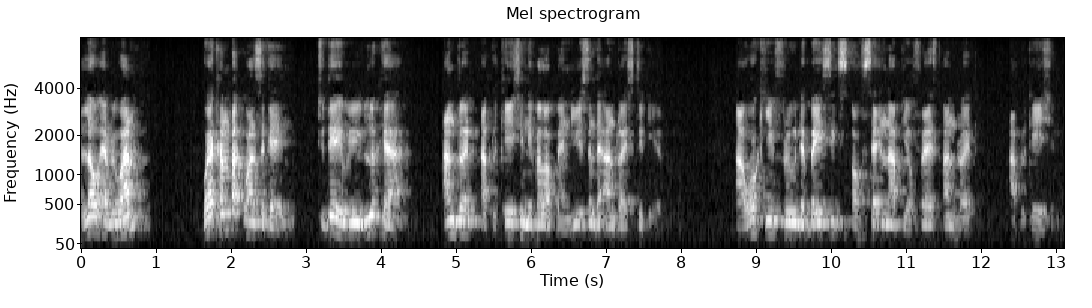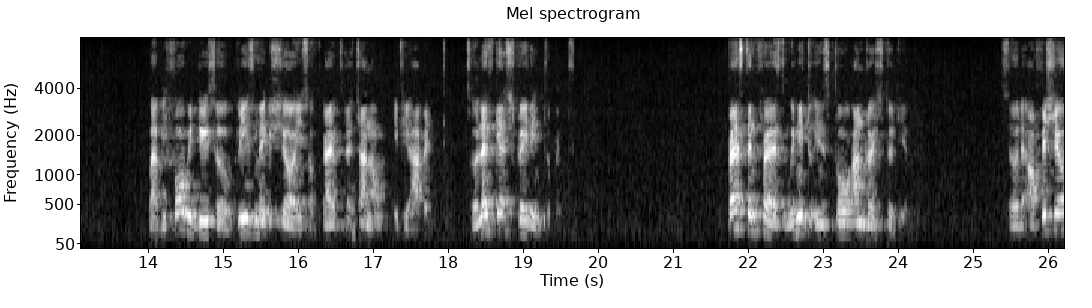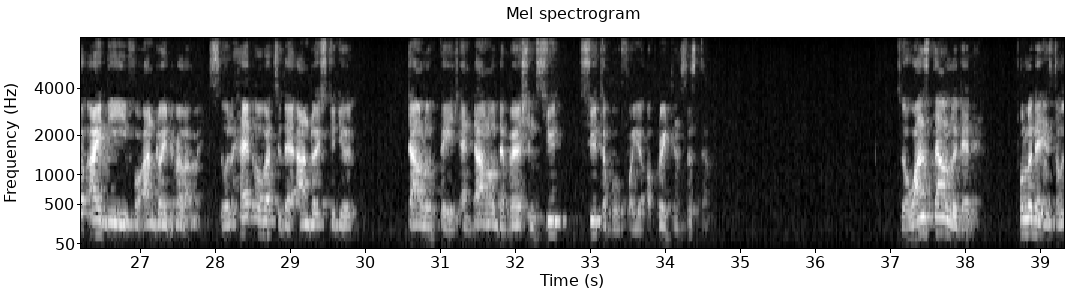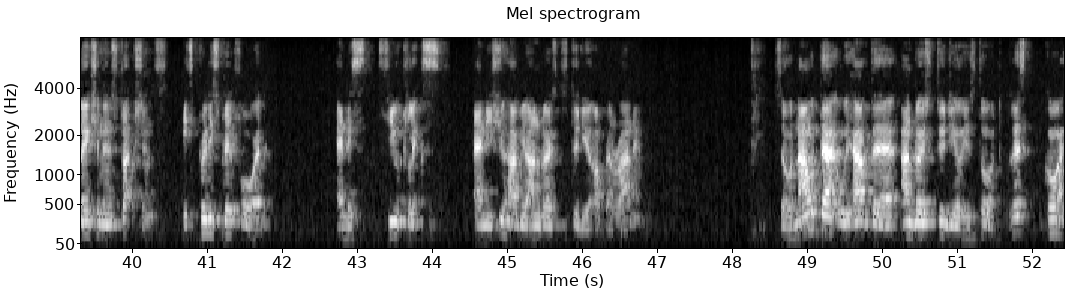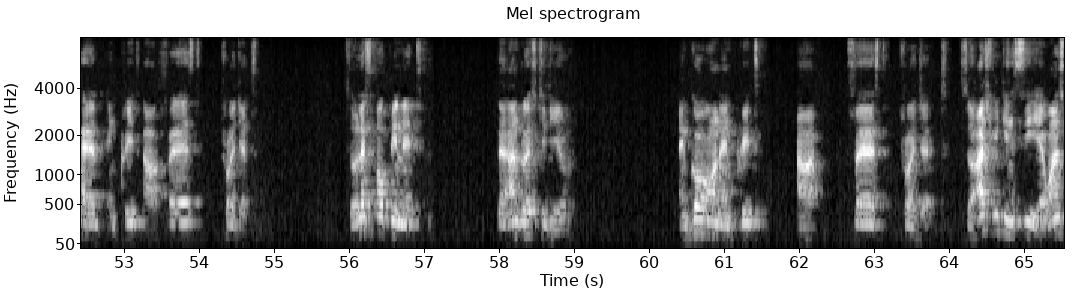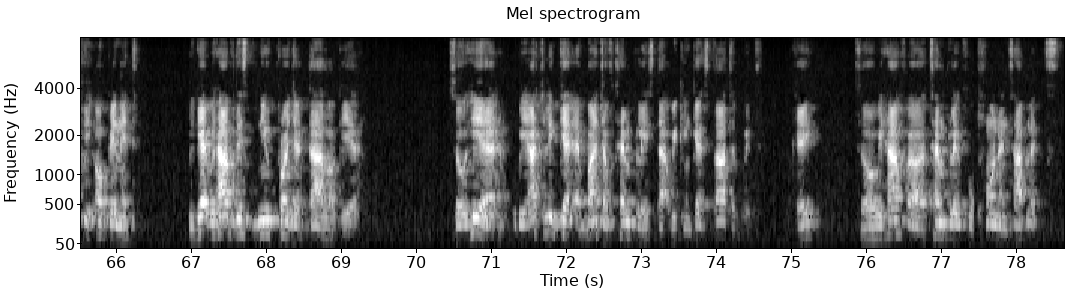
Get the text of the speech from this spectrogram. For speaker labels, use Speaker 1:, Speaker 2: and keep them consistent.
Speaker 1: Hello everyone, welcome back once again. Today we look at Android application development using the Android Studio. I'll walk you through the basics of setting up your first Android application. But before we do so, please make sure you subscribe to the channel if you haven't. So let's get straight into it. First thing first, we need to install Android Studio. So the official IDE for Android development. So head over to the Android Studio download page and download the version suit, suitable for your operating system. So once downloaded, follow the installation instructions. It's pretty straightforward and it's few clicks and you should have your Android Studio up and running. So now that we have the Android Studio installed, let's go ahead and create our first project. So let's open it, the Android Studio, and go on and create our first project. So as we can see here, once we open it, we get we have this new project dialog here. So here we actually get a bunch of templates that we can get started with. Okay, so we have a template for phone and tablets,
